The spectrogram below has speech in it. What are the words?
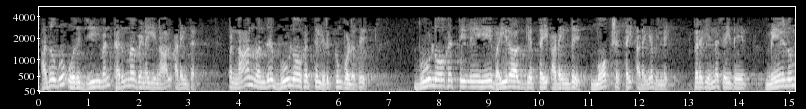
அதுவும் ஒரு ஜீவன் கர்ம வினையினால் அடைதல். இப்ப நான் வந்து பூலோகத்தில் இருக்கும் பொழுது பூலோகத்திலேயே வைராகியத்தை அடைந்து மோட்சத்தை அடையவில்லை. பிறகு என்ன செய்தேன்? மேலும்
